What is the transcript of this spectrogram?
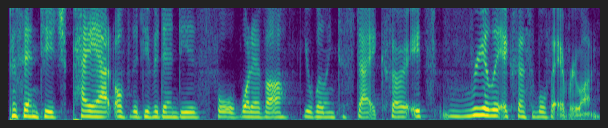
percentage payout of the dividend is for whatever you're willing to stake. So it's really accessible for everyone.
